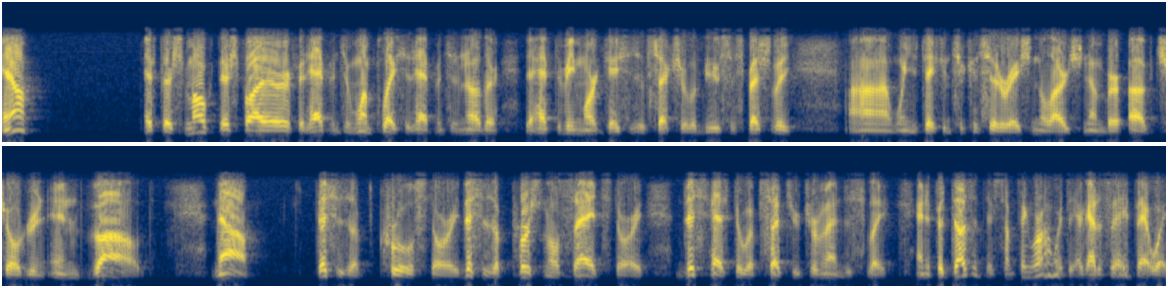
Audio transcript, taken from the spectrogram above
You know, if there's smoke, there's fire. If it happens in one place, it happens in another. There have to be more cases of sexual abuse, especially uh, when you take into consideration the large number of children involved. Now, this is a cruel story. This is a personal, sad story. This has to upset you tremendously. And if it doesn't, there's something wrong with it. I got to say it that way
